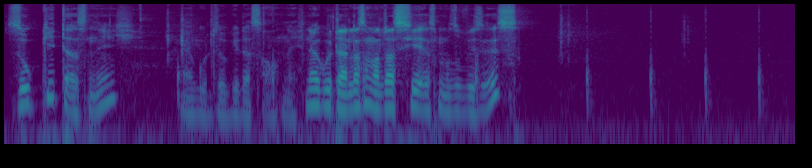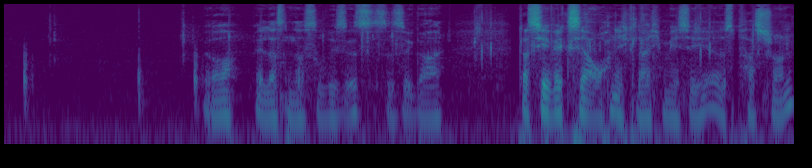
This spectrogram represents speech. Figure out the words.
So geht das nicht. Ja gut, so geht das auch nicht. Na gut, dann lassen wir das hier erstmal so, wie es ist. Ja, wir lassen das so, wie es ist. Das ist egal. Das hier wächst ja auch nicht gleichmäßig. Das passt schon.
